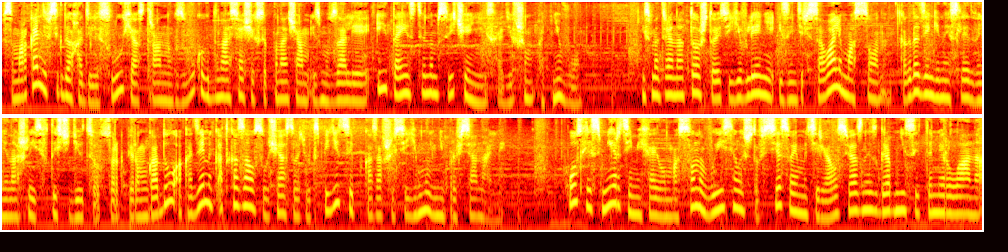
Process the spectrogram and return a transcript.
В Самарканде всегда ходили слухи о странных звуках, доносящихся по ночам из мавзолея, и таинственном свечении, исходившем от него – Несмотря на то, что эти явления и заинтересовали масоны, когда деньги на исследование нашлись в 1941 году, академик отказался участвовать в экспедиции, показавшейся ему непрофессиональной. После смерти Михаила Масона выяснилось, что все свои материалы, связанные с гробницей Тамерлана,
